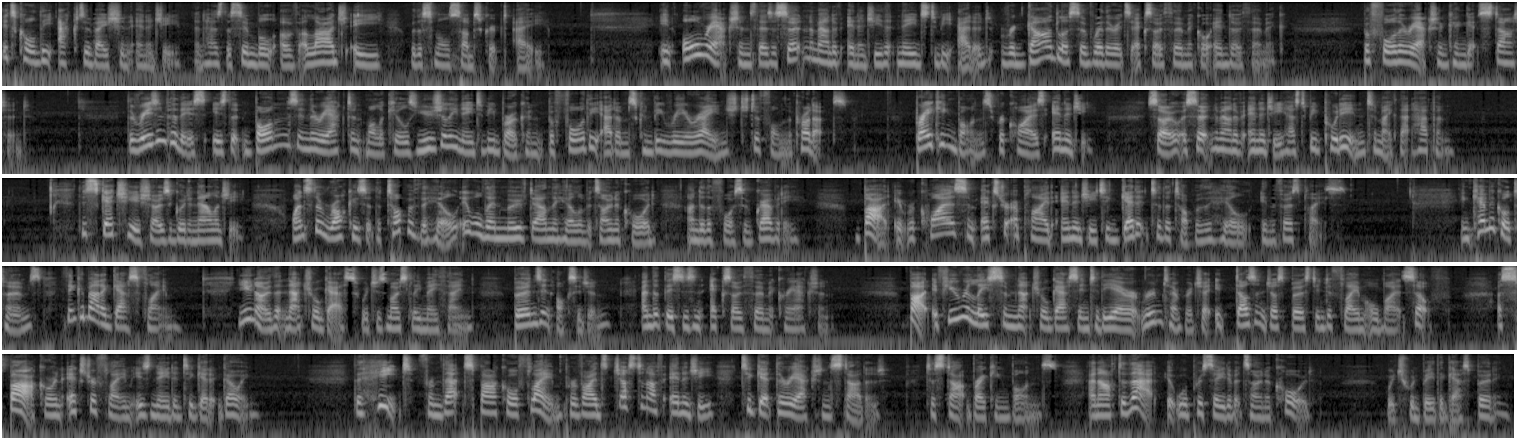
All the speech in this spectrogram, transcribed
It's called the activation energy and has the symbol of a large E with a small subscript A. In all reactions, there's a certain amount of energy that needs to be added, regardless of whether it's exothermic or endothermic, before the reaction can get started. The reason for this is that bonds in the reactant molecules usually need to be broken before the atoms can be rearranged to form the products. Breaking bonds requires energy, so a certain amount of energy has to be put in to make that happen. This sketch here shows a good analogy. Once the rock is at the top of the hill, it will then move down the hill of its own accord under the force of gravity. But it requires some extra applied energy to get it to the top of the hill in the first place. In chemical terms, think about a gas flame. You know that natural gas, which is mostly methane, burns in oxygen and that this is an exothermic reaction. But if you release some natural gas into the air at room temperature, it doesn't just burst into flame all by itself. A spark or an extra flame is needed to get it going. The heat from that spark or flame provides just enough energy to get the reaction started, to start breaking bonds, and after that it will proceed of its own accord which would be the gas burning.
